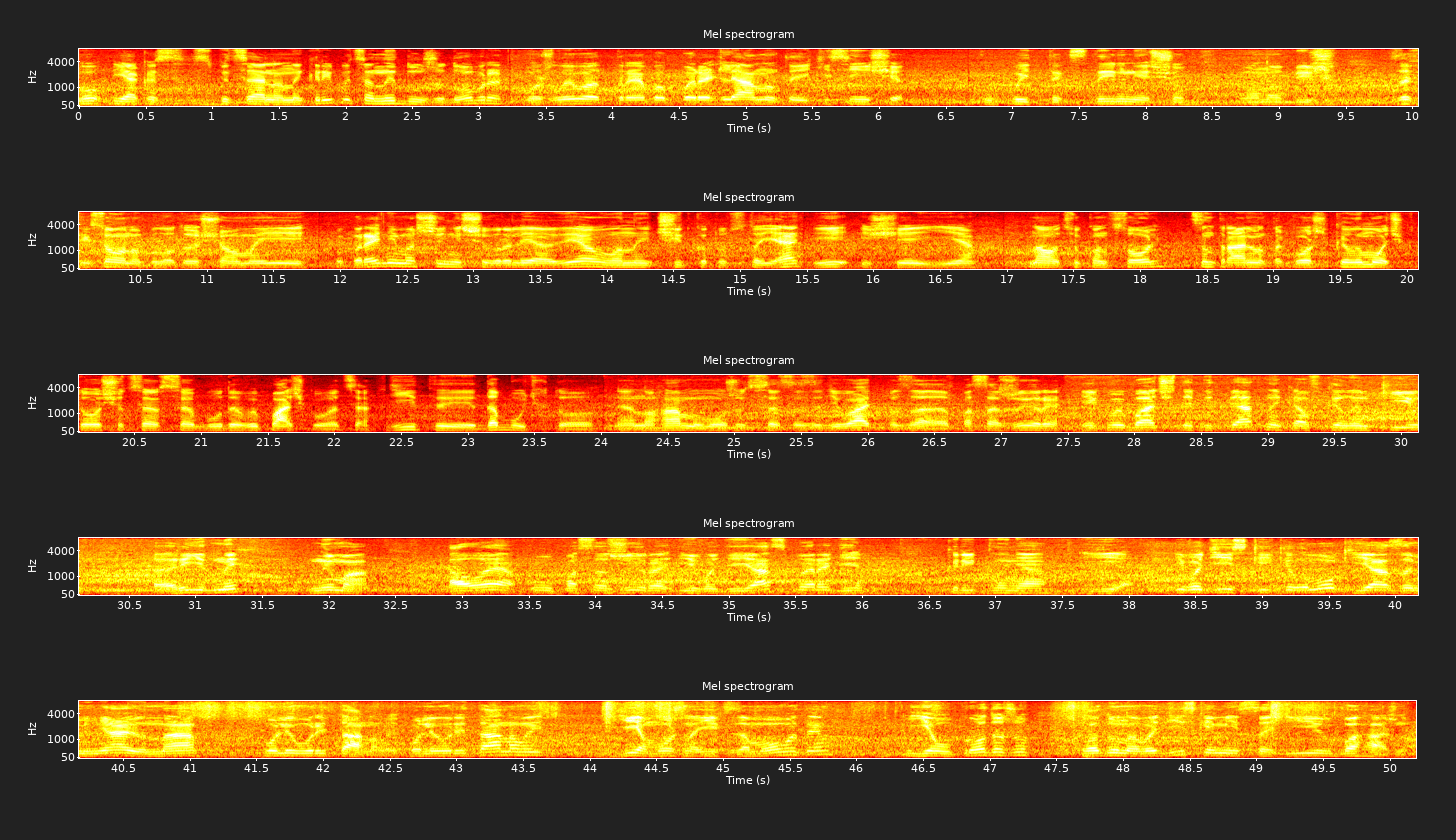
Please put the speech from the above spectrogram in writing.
Ну, якось спеціально не кріпиться, не дуже добре. Можливо, треба переглянути якісь інші, купити текстильні, щоб воно більш зафіксовано було. Тому що в моїй попередній машині Chevrolet Aveo вони чітко тут стоять і ще є на оцю консоль центральну також килимочок, тому що це все буде випачкуватися. Діти, да будь-хто е, ногами можуть все це задівати, поза- пасажири. Як ви бачите, підп'ятника в килимків е, рідних нема. Але у пасажира і водія спереді кріплення є. І водійський килимок я заміняю на поліуретановий. Поліуретановий є, можна їх замовити, є у продажу. Кладу на водійське місце і в багажник.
